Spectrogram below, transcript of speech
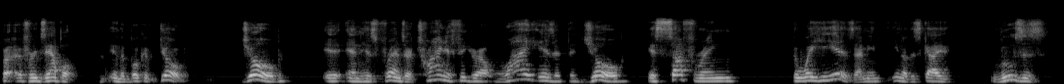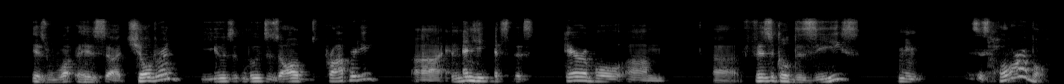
For, for example, in the book of Job, Job and his friends are trying to figure out why is it that Job is suffering the way he is. I mean, you know, this guy loses his his uh, children, he uses, loses all his property, uh, and then he gets this terrible um, uh, physical disease. I mean, this is horrible.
